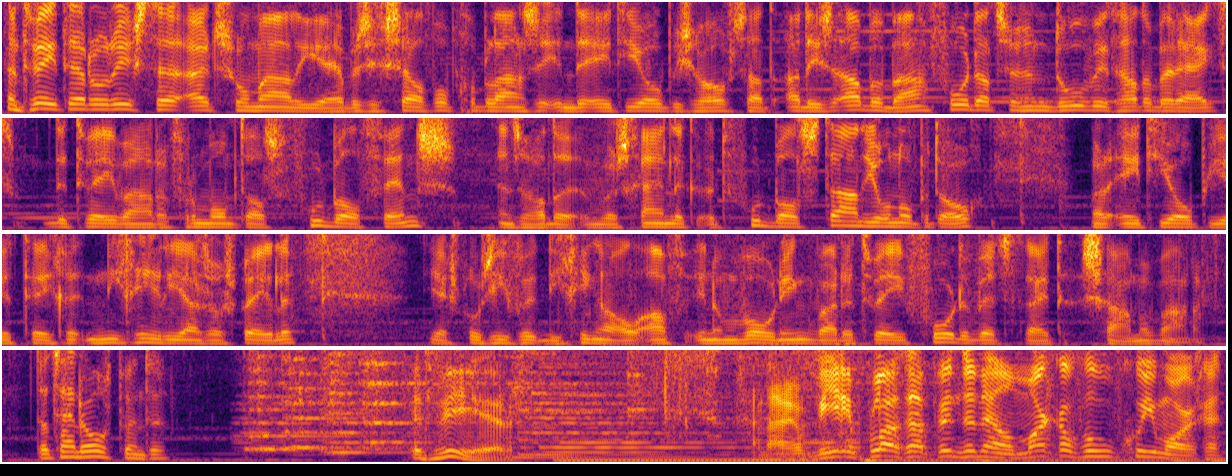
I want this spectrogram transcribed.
En twee terroristen uit Somalië hebben zichzelf opgeblazen in de Ethiopische hoofdstad Addis Ababa voordat ze hun doelwit hadden bereikt. De twee waren vermomd als voetbalfans en ze hadden waarschijnlijk het voetbalstadion op het oog waar Ethiopië tegen Nigeria zou spelen. Die explosieven die gingen al af in een woning waar de twee voor de wedstrijd samen waren. Dat zijn de hoofdpunten. Het weer. Ga naar weerplaza.nl. Marco Verhoef, goedemorgen.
